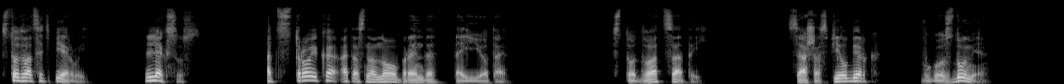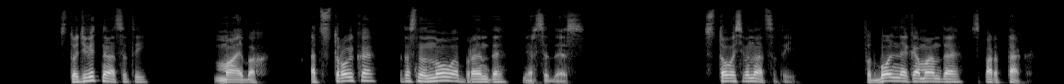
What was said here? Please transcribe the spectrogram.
121. Lexus. Отстройка от основного бренда Toyota. 120. Саша Спилберг в Госдуме. 119. Майбах. Отстройка от основного бренда Mercedes. 118. Футбольная команда «Спартак».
